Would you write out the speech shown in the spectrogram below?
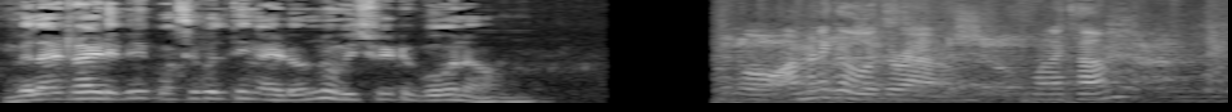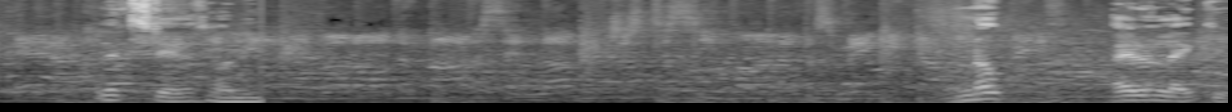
Well, I tried every possible thing. I don't know which way to go now. Well, I'm gonna go look around. Wanna come? Let's stay with Holly. Nope, I don't like you.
